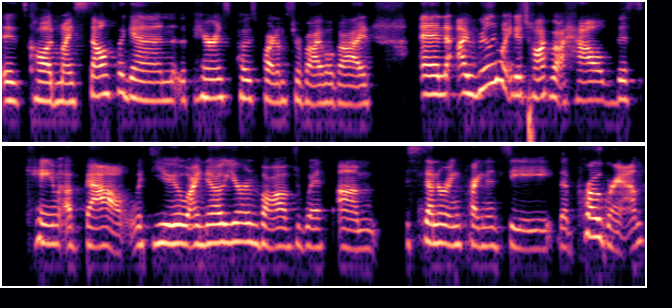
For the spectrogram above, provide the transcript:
it's called myself again the parents postpartum survival guide. And i really want you to talk about how this came about with you. I know you're involved with um, centering pregnancy the program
